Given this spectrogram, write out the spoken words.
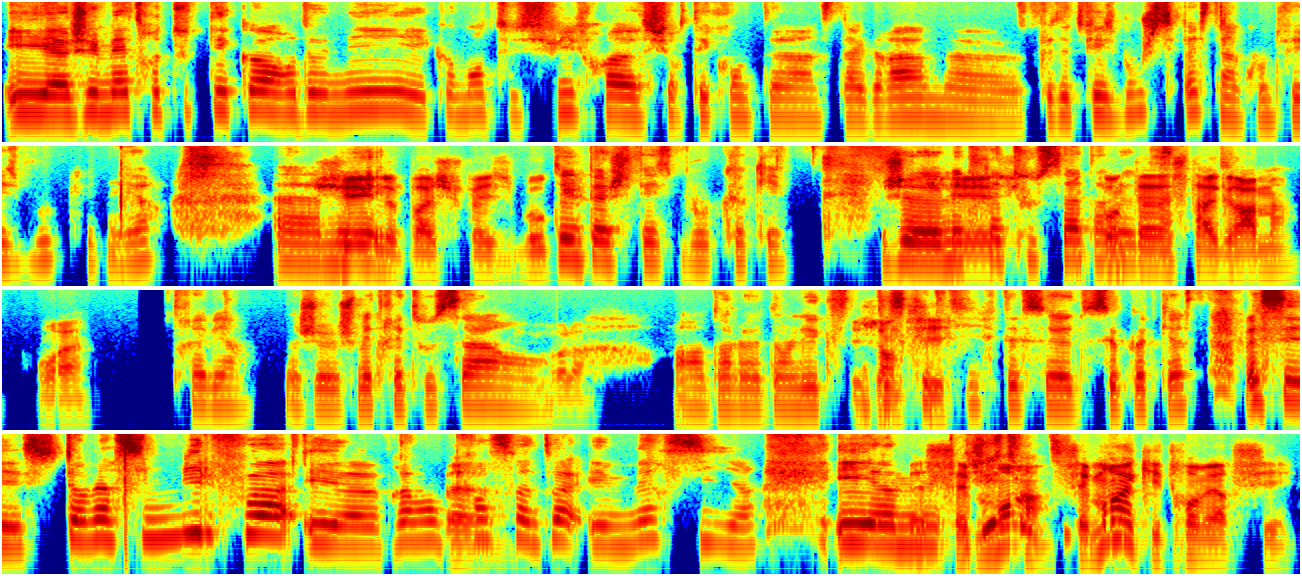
Et euh, je vais mettre toutes tes coordonnées et comment te suivre sur tes comptes Instagram, peut-être Facebook. Je ne sais pas si tu as un compte Facebook d'ailleurs. J'ai une page Facebook. Tu une page Facebook, ok. Je mettrai tout ça dans compte Instagram, ouais. Très bien. Je, je mettrai tout ça en, voilà. Hein, dans le, dans le descriptif de ce, de ce, podcast. Bah, je te remercie mille fois et euh, vraiment ben prends soin de toi et merci. Hein. Et, euh, ben, c'est moi, c'est moi qui te remercie.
